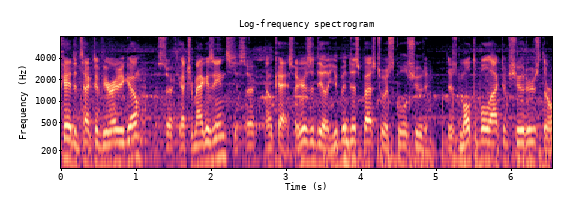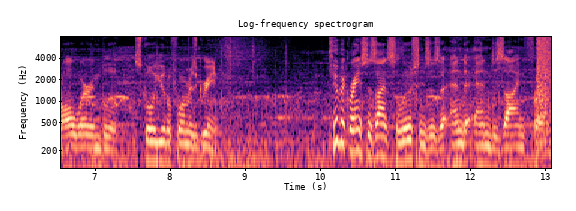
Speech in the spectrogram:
Okay, detective, you ready to go? Yes, sir. Got your magazines? Yes, sir. Okay, so here's the deal. You've been dispatched to a school shooting. There's multiple active shooters. They're all wearing blue. School uniform is green. Cubic Range Design Solutions is an end-to-end design firm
